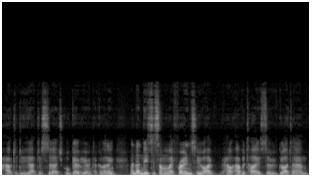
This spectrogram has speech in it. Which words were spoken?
how to do that. Just search or go here and click on the link. And then these are some of my friends who I've helped advertise. So we've got um,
